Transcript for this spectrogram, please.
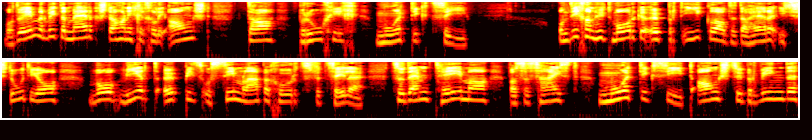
Wo du immer wieder merkst, da habe ich ein bisschen Angst, da brauche ich mutig zu sein. Und ich habe heute Morgen jemanden eingeladen, daher ins Studio, wo wird etwas aus seinem Leben kurz erzählen. Zu dem Thema, was es heißt, mutig sein, die Angst zu überwinden,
